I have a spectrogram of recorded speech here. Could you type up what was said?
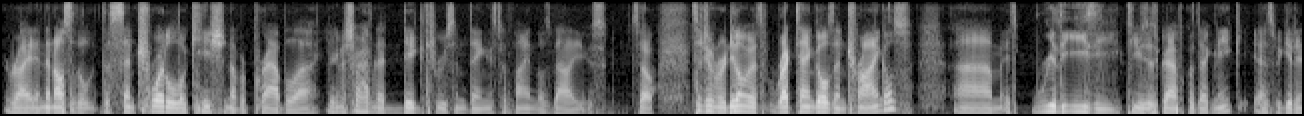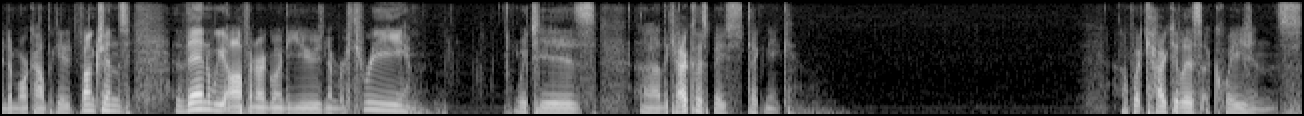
right, and then also the, the centroidal location of a parabola, you're going to start having to dig through some things to find those values. So essentially when we're dealing with rectangles and triangles, um, it's really easy to use this graphical technique as we get into more complicated functions. Then we often are going to use number three, which is uh, the calculus-based technique. I'll put calculus equations.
